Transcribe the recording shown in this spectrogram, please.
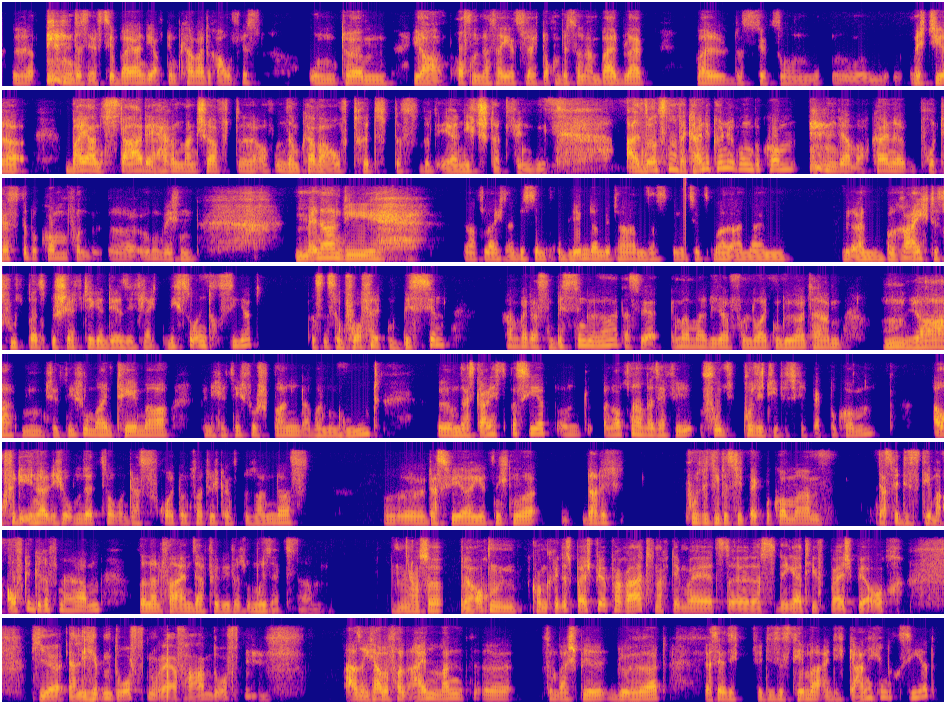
äh, des FC Bayern, die auf dem Cover drauf ist. Und ähm, ja, hoffen, dass er jetzt vielleicht doch ein bisschen am Ball bleibt, weil das jetzt so ein äh, richtiger Bayern-Star der Herrenmannschaft äh, auf unserem Cover auftritt. Das wird eher nicht stattfinden. Ansonsten hat er keine Kündigung bekommen. Wir haben auch keine Proteste bekommen von äh, irgendwelchen Männern, die da vielleicht ein bisschen ein Problem damit haben, dass wir uns jetzt mal an einem, mit einem Bereich des Fußballs beschäftigen, der sie vielleicht nicht so interessiert. Das ist im Vorfeld ein bisschen, haben wir das ein bisschen gehört, dass wir immer mal wieder von Leuten gehört haben, hm, ja, hm, ist jetzt nicht so mein Thema, finde ich jetzt nicht so spannend, aber nun gut. Ähm, da ist gar nichts passiert und ansonsten haben wir sehr viel positives Feedback bekommen, auch für die inhaltliche Umsetzung und das freut uns natürlich ganz besonders, äh, dass wir jetzt nicht nur dadurch positives Feedback bekommen haben, dass wir dieses Thema aufgegriffen haben, sondern vor allem dafür, wie wir es umgesetzt haben. Hast du da auch ein konkretes Beispiel parat, nachdem wir jetzt äh, das Negativbeispiel auch hier erleben durften oder erfahren durften? Also ich habe von einem Mann äh, zum Beispiel gehört, dass er sich für dieses Thema eigentlich gar nicht interessiert.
